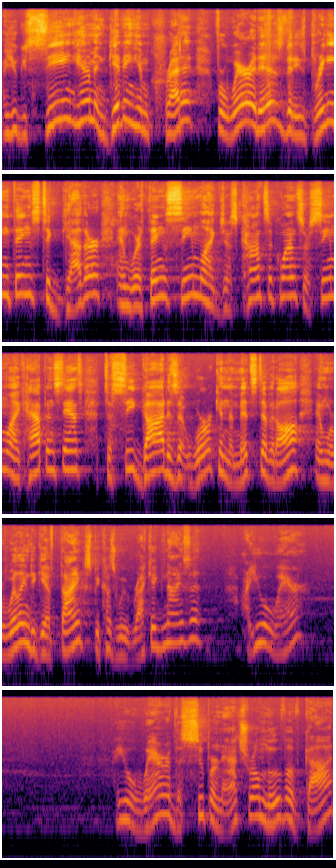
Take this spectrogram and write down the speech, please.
Are you seeing Him and giving Him credit for where it is that He's bringing things together and where things seem like just consequence or seem like happenstance? To see God is at work in the midst of it all and we're willing to give thanks because we recognize it? Are you aware? Are you aware of the supernatural move of God?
